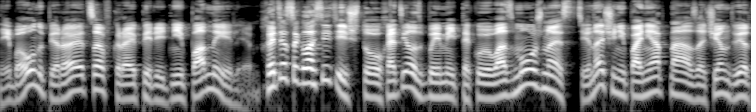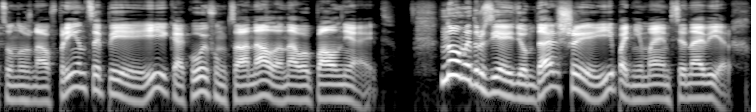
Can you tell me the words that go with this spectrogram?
ибо он упирается в край передней панели. Хотя согласитесь, что хотелось бы иметь такую возможность, иначе непонятно, зачем дверца нужна в принципе и какой функционал она выполняет. Но мы, друзья, идем дальше и поднимаемся наверх.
